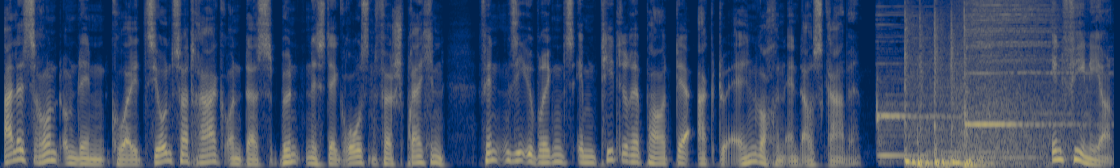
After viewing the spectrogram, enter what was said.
Alles rund um den Koalitionsvertrag und das Bündnis der großen Versprechen finden Sie übrigens im Titelreport der aktuellen Wochenendausgabe. Infineon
